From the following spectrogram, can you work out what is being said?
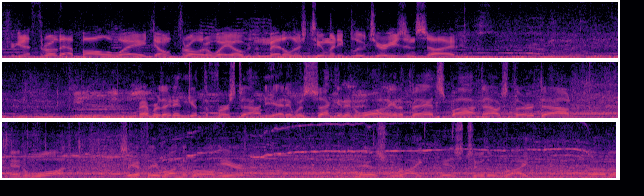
If you're going to throw that ball away, don't throw it away over the middle. There's too many blue jerseys inside. Remember, they didn't get the first down yet. It was second and one. They got a bad spot. Now it's third down and one. See if they run the ball here. As Wright is to the right of a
